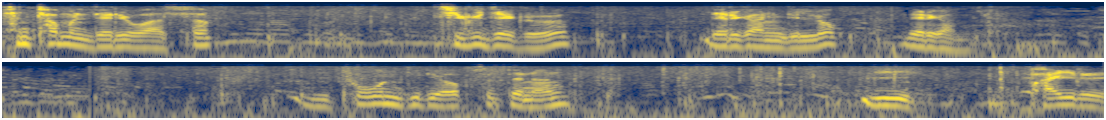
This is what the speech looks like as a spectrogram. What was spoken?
한참을 내려와서 지그재그 내려가는 길로 내려갑니다. 이 좋은 길이 없을 때는 이 바위를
